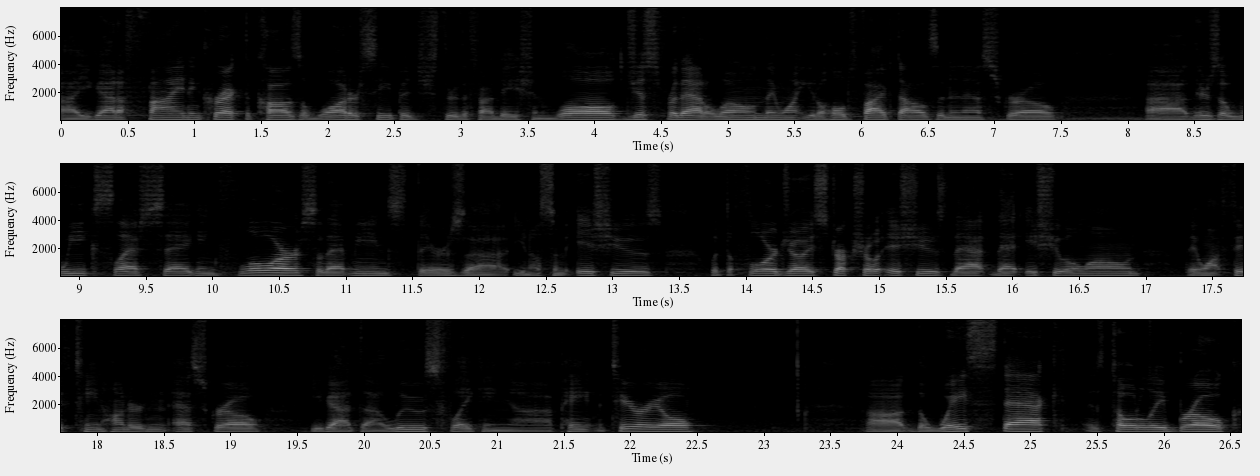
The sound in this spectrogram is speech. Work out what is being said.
Uh, you got to find and correct the cause of water seepage through the foundation wall. Just for that alone, they want you to hold 5000 in escrow. Uh, there's a weak slash sagging floor, so that means there's uh, you know some issues with the floor joist, structural issues. That that issue alone, they want 1500 in escrow. You got uh, loose flaking uh, paint material. Uh, the waste stack is totally broke,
